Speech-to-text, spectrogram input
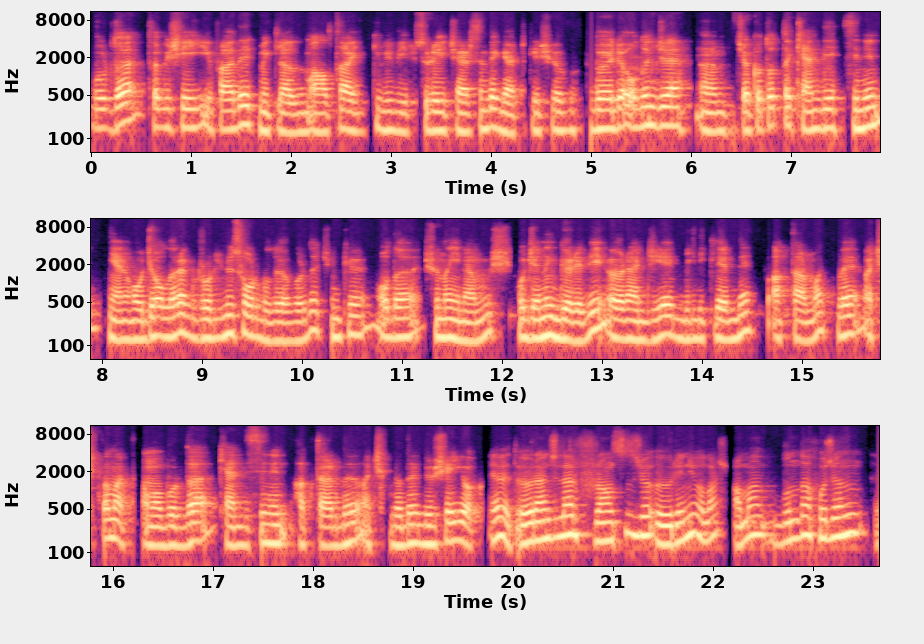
Burada tabii şeyi ifade etmek lazım. 6 ay gibi bir süre içerisinde gerçekleşiyor bu. Böyle olunca Jakotot da kendisinin yani hoca olarak rolünü sorguluyor burada. Çünkü o da şuna inanmış. Hocanın görevi öğrenciye bildiklerini aktarmak ve açıklamak. Ama burada kendisinin aktardığı, açıkladığı bir şey yok. Evet, öğrenciler Fransızca öğreniyorlar ama bunda hocanın e,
